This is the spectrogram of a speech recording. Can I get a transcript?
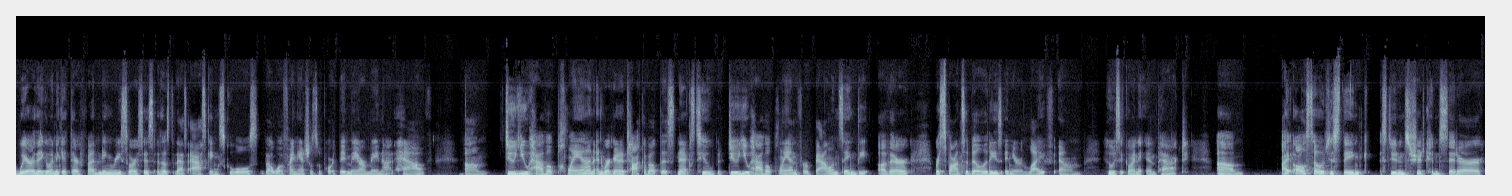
where are they going to get their funding resources? And those, that's asking schools about what financial support they may or may not have. Um, do you have a plan? And we're going to talk about this next too, but do you have a plan for balancing the other responsibilities in your life? Um, who is it going to impact? Um, I also just think students should consider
